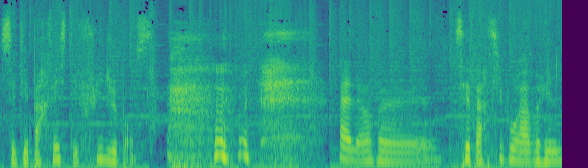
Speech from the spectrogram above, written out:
c'était parfait, c'était fluide, je pense. Alors, c'est parti pour avril.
